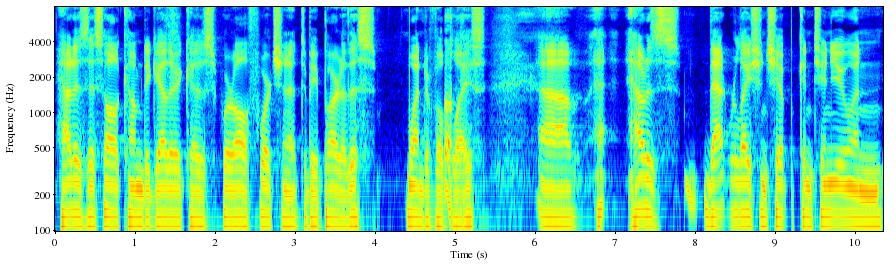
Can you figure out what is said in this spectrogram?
How does this all come together? Because we're all fortunate to be part of this wonderful place. Uh, how does that relationship continue and,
